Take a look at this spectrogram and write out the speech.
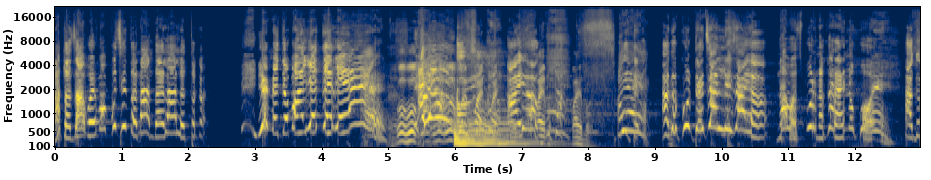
आता जावय बापूस इथं नांदायला पाय बघ, अगं कुठे चाललीस आय? नवस पूर्ण करायला नकोय. अगं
